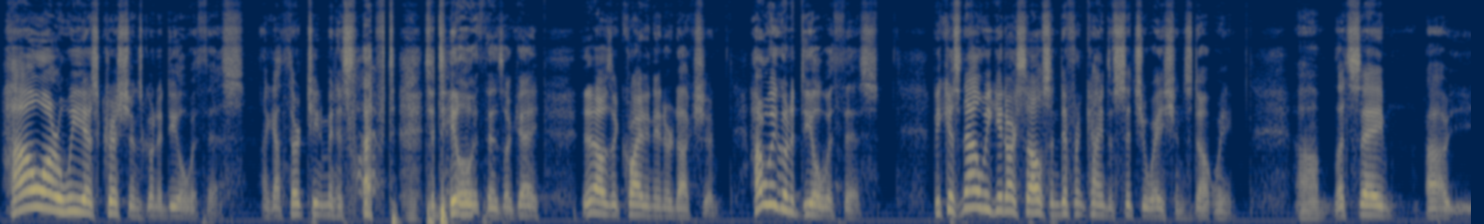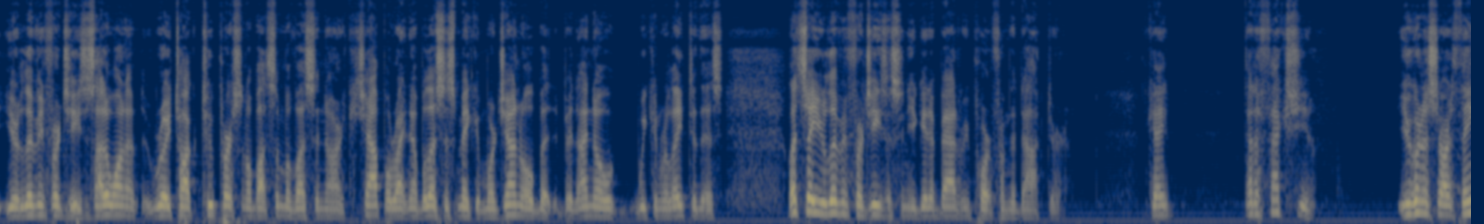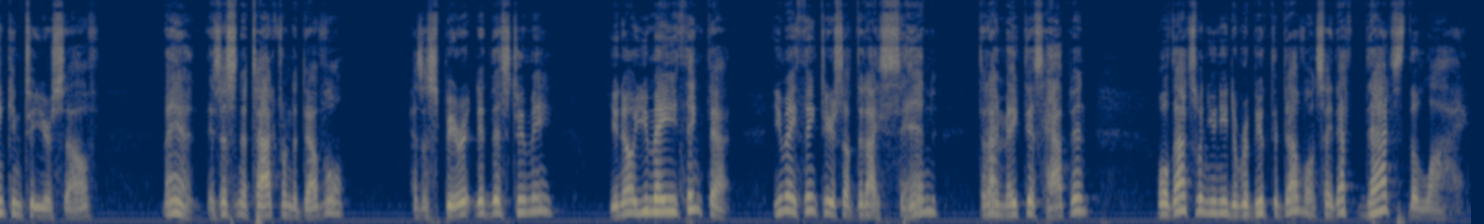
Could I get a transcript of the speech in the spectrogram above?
How are we as Christians going to deal with this? I got 13 minutes left to deal with this, okay? That was a, quite an introduction. How are we going to deal with this? Because now we get ourselves in different kinds of situations, don't we? Um, let's say uh, you're living for Jesus. I don't want to really talk too personal about some of us in our chapel right now, but let's just make it more general. But, but I know we can relate to this. Let's say you're living for Jesus and you get a bad report from the doctor. Okay? That affects you. You're going to start thinking to yourself, man, is this an attack from the devil? Has a spirit did this to me? You know, you may think that. You may think to yourself, did I sin? Did I make this happen? Well, that's when you need to rebuke the devil and say, that, that's the lie.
